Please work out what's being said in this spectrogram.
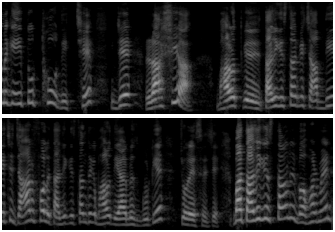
অনেকে এই তথ্যও দিচ্ছে যে রাশিয়া ভারতকে, তাজিকিস্তানকে চাপ দিয়েছে, যার ফলে তাজিকিস্তান থেকে ভারত এয়ারবেস গুটিয়ে চলে এসেছে। বা তাজিকিস্তানের গভর্নমেন্ট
